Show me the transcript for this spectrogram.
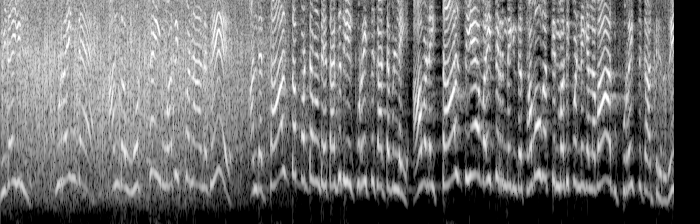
இடையில் குறைந்த அந்த ஒற்றை மதிப்பெண்ணானது அந்த தாழ்த்தப்பட்டவனுடைய தகுதியை குறைத்து காட்டவில்லை. அவனை தாழ்த்தியே வை இந்த சமூகத்தின் மதிப்பெண்ணை அல்லவா அது குறைத்து காட்டுகிறது.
